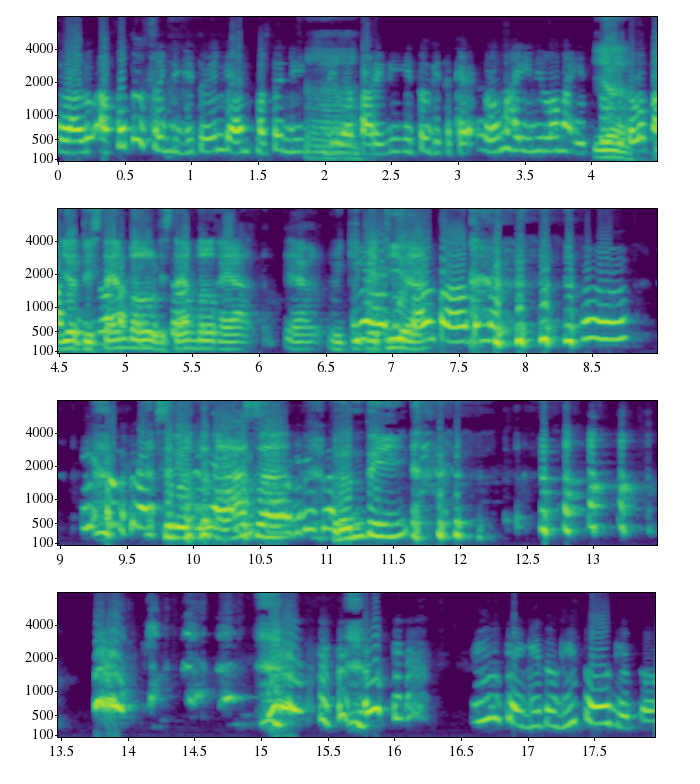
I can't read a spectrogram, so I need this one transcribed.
Lalu aku tuh sering digituin kan, maksudnya di, Ah. dilemparin itu gitu kayak lo mah ini lo mah itu. Iya, gitu, lo pasti iya ini, di lo stempel, pasti di gitu. stempel kayak kayak Iya, di Wikipedia. stempel, bener. Hmm, Iya benar. Seni Iya, kelas gitu. Jadi berhenti. Iya kayak gitu-gitu gitu.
